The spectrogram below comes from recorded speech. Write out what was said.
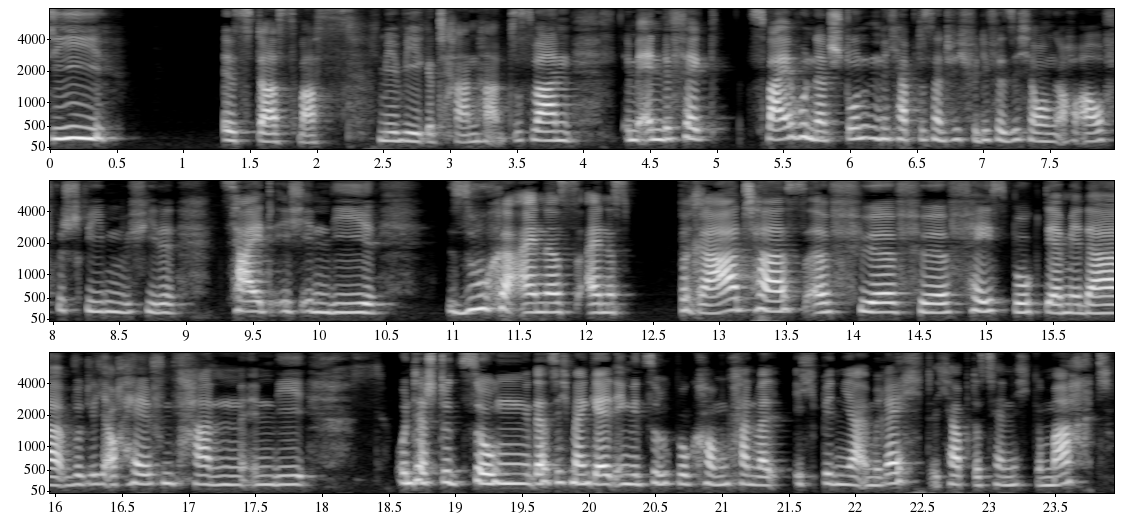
die ist das, was mir wehgetan hat. Das waren im Endeffekt 200 Stunden. Ich habe das natürlich für die Versicherung auch aufgeschrieben, wie viel Zeit ich in die Suche eines, eines Beraters äh, für, für Facebook, der mir da wirklich auch helfen kann, in die Unterstützung, dass ich mein Geld irgendwie zurückbekommen kann, weil ich bin ja im Recht. Ich habe das ja nicht gemacht.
